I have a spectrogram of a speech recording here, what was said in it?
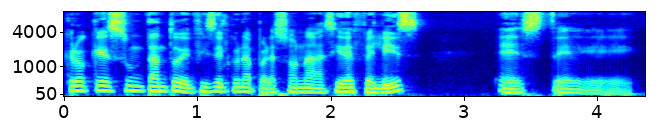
Creo que es un tanto difícil que una persona así de feliz este,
